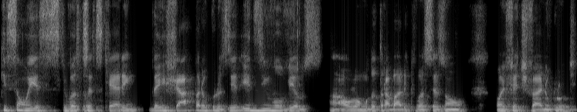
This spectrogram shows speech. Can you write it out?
que são esses que vocês querem deixar para o Cruzeiro e desenvolvê-los ao longo do trabalho que vocês vão, vão efetivar no clube?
